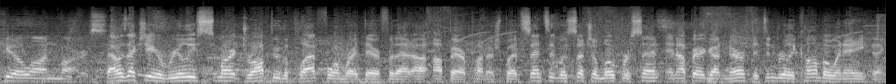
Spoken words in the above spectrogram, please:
kill on Marss. That was actually a really smart drop through the platform right there for that uh, up air punish. But since it was such a low percent and up air got nerfed, it didn't really combo in anything.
